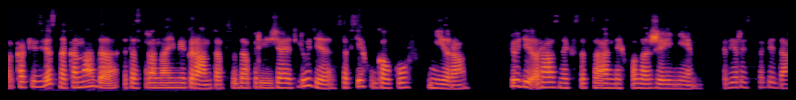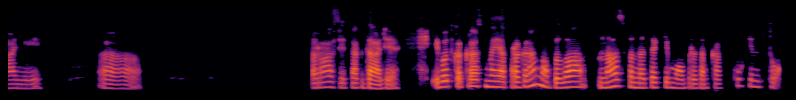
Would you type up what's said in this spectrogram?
Э, Как известно, Канада– это страна иммигрантов. Сюда приезжают люди со всех уголков мира. Люди разных социальных положений, вероисповеданий, э, рас и так далее. И вот как раз моя программа была названа таким образом, как Cooking Talk.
